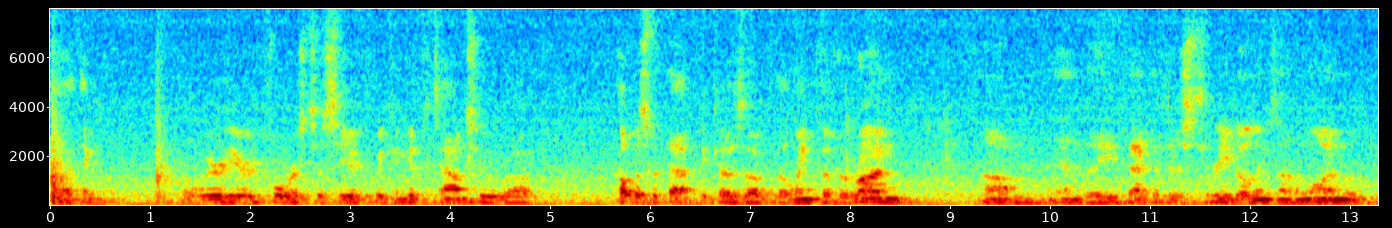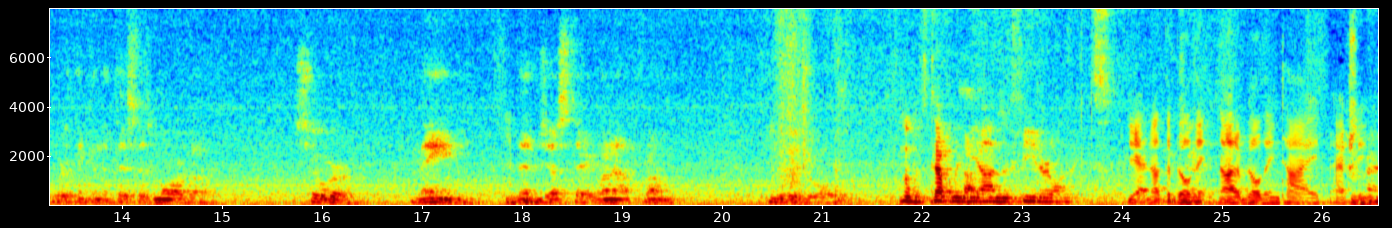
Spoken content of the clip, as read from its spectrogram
I think what we're here for is to see if we can get the town to uh, help us with that because of the length of the run um, and the fact that there's three buildings on one. We're- We're thinking that this is more of a sewer main than just a run out from individual. No, it's definitely beyond the feeder lines, Yeah, not the building, not a building tie, actually. right,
